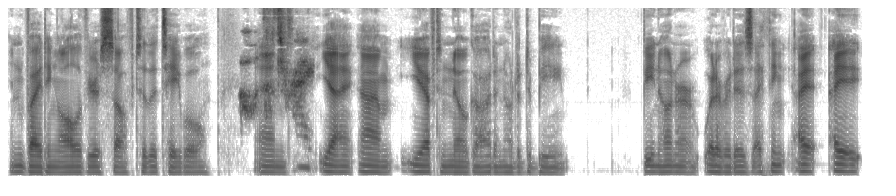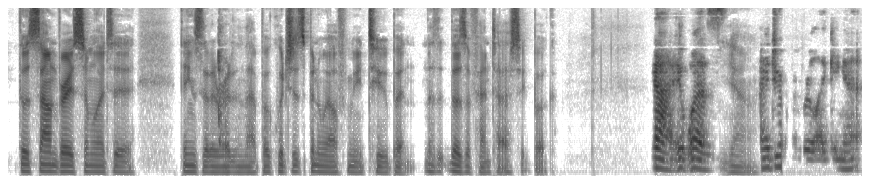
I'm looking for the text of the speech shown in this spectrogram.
inviting all of yourself to the table. Oh, and right yeah, um, you have to know God in order to be be known or whatever it is. I think I, I those sound very similar to things that I read in that book, which has been a while for me too, but that, that was a fantastic book. yeah it was Yeah. i do remember liking it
